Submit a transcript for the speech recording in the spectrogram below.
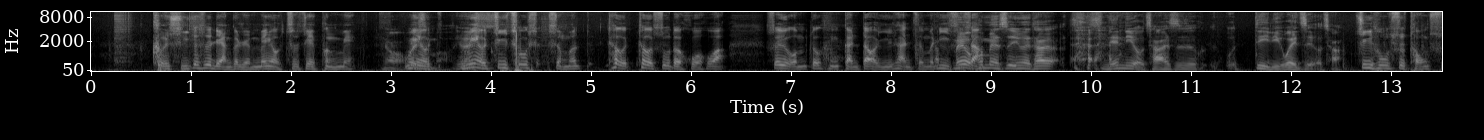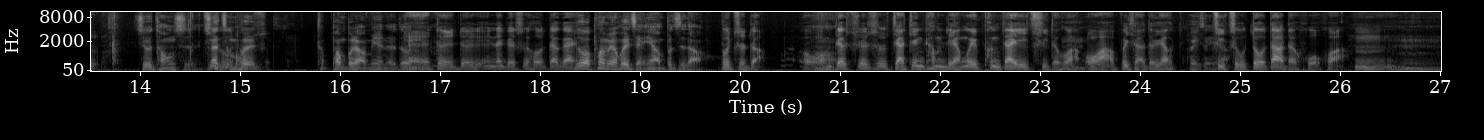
可惜就是两个人没有直接碰面，哦、没有没有激出什么特特殊的火花，所以我们都很感到遗憾。怎么历史上没有碰面，是因为他年龄有差，还是地理位置有差？几乎是同时，就是同时，那怎么会碰不了面的？都哎，对对，那个时候大概如果碰面会怎样？不知道，不知道。哦、我们就就是假定他们两位碰在一起的话，嗯、哇，不晓得要激出多大的火花。嗯嗯。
